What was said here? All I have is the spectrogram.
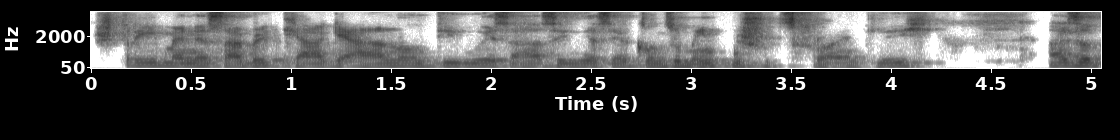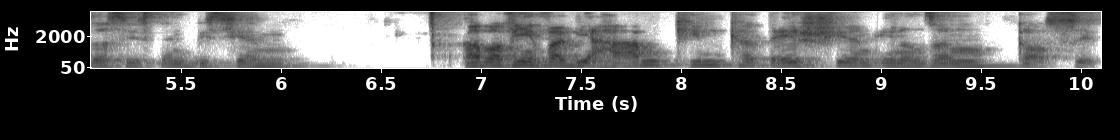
streben eine Sammelklage an und die USA sind ja sehr konsumentenschutzfreundlich. Also das ist ein bisschen, aber auf jeden Fall, wir haben Kim Kardashian in unserem Gossip.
